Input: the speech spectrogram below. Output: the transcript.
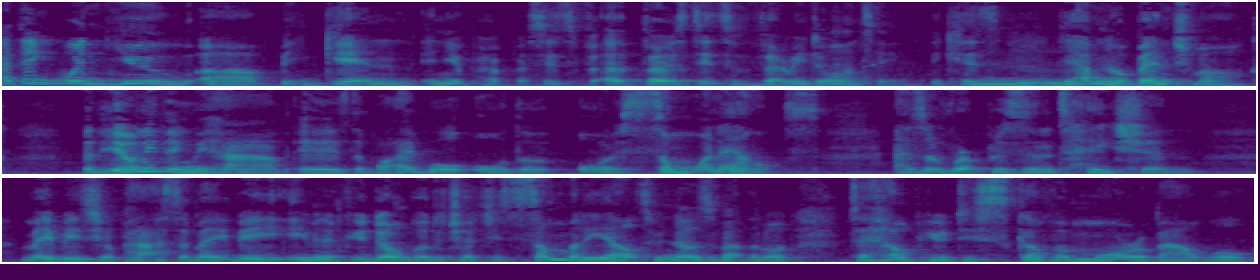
I think when you uh, begin in your purpose, it's at first it's very daunting because you have no benchmark. But the only thing we have is the Bible or the or someone else as a representation. Maybe it's your pastor. Maybe even if you don't go to church, it's somebody else who knows about the Lord to help you discover more about. Well,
